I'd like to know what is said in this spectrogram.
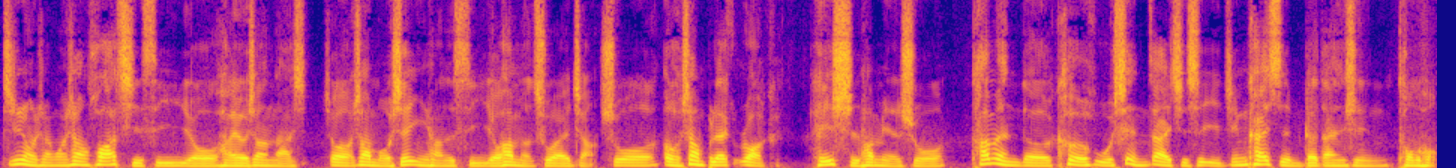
金融相关，像花旗 CEO，还有像哪些，就像某些银行的 CEO，他们有出来讲说，哦，像 BlackRock。黑石他们也说，他们的客户现在其实已经开始比较担心通膨，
